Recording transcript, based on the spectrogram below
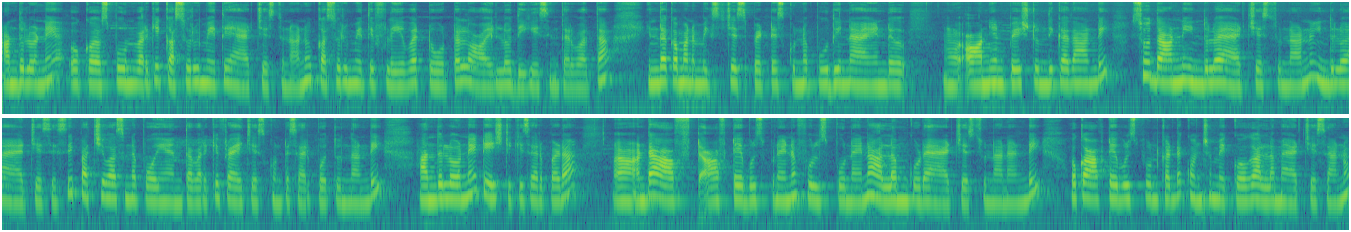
అందులోనే ఒక స్పూన్ వరకు కసూరి మేతి యాడ్ చేస్తున్నాను. కసూరి మేతి ఫ్లేవర్ టోటల్ ఆయిల్లో దిగేసిన తర్వాత ఇందాక మనం మిక్స్ చేసి పెట్టేసుకున్న పుదీనా అండ్ ఆనియన్ పేస్ట్ ఉంది కదా అండి. సో దాన్ని ఇందులో యాడ్ చేస్తున్నాను. ఇందులో యాడ్ చేసేసి పచ్చివాసన పోయేంత వరకు ఫ్రై చేసుకుంటే సరిపోతుందండి. అందులోనే టేస్ట్కి సరిపడా అంటే హాఫ్ హాఫ్ టేబుల్ స్పూన్ అయినా ఫుల్ స్పూన్ అయినా అల్లం కూడా యాడ్ చేస్తున్నానండి. ఒక హాఫ్ టేబుల్ స్పూన్ కంటే కొంచెం ఎక్కువగా అల్లం యాడ్ చేశాను.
